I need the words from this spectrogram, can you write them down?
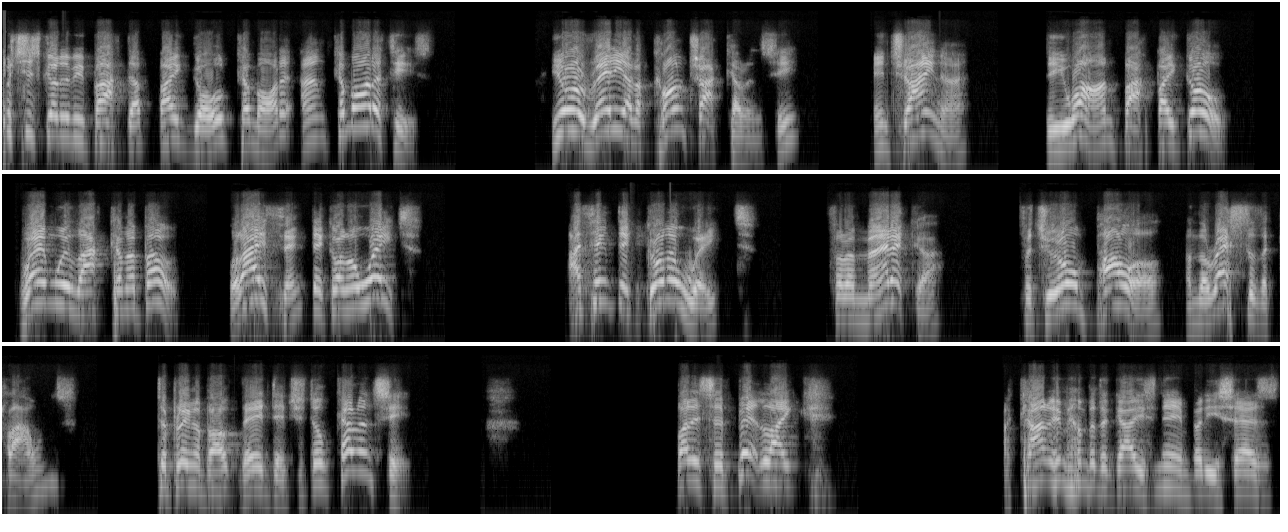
which is going to be backed up by gold commodity and commodities. You already have a contract currency in China, the yuan, backed by gold. When will that come about? Well, I think they're going to wait. I think they're going to wait for America, for Jerome Powell and the rest of the clowns to bring about their digital currency. But it's a bit like I can't remember the guy's name, but he says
